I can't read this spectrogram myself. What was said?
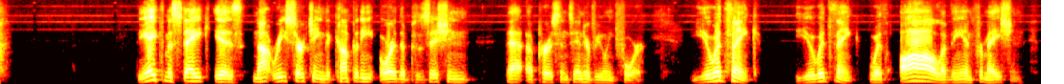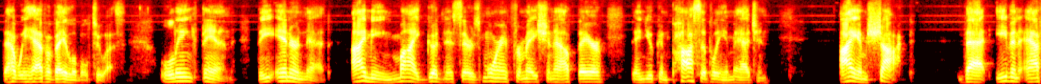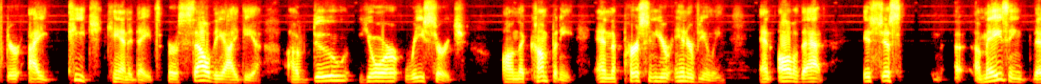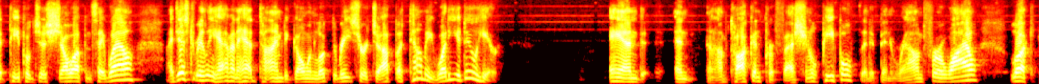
the eighth mistake is not researching the company or the position that a person's interviewing for. You would think, you would think with all of the information that we have available to us, LinkedIn, the internet, I mean, my goodness, there's more information out there than you can possibly imagine. I am shocked that even after I teach candidates or sell the idea of do your research on the company and the person you're interviewing and all of that, it's just amazing that people just show up and say, well, I just really haven't had time to go and look the research up, but tell me, what do you do here? And and, and I'm talking professional people that have been around for a while. Look,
